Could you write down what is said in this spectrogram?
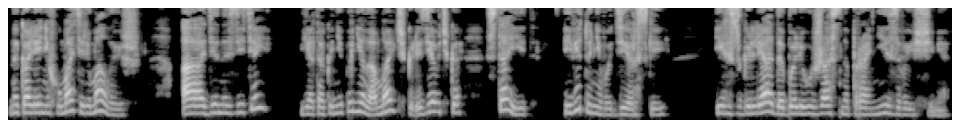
На коленях у матери малыш. А один из детей, я так и не поняла, мальчик или девочка, стоит, и вид у него дерзкий. Их взгляды были ужасно пронизывающими.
